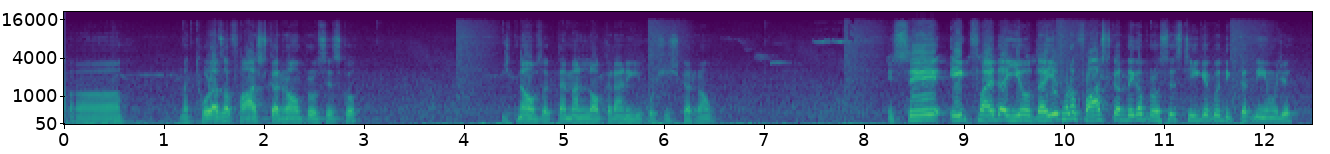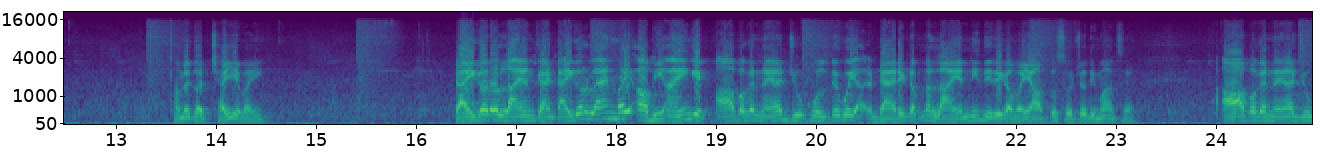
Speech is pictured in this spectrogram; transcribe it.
आ, मैं थोड़ा सा फास्ट कर रहा हूँ प्रोसेस को। जितना हो सकता है मैं अनलॉक कराने की कोशिश कर रहा हूँ। इससे एक फ़ायदा ये होता है ये थोड़ा फास्ट कर देगा प्रोसेस ठीक है कोई दिक्कत नहीं है मुझे। हमें तो अच्छा ही है भाई। टाइगर और लायन का टाइगर और लायन भाई अभी आएँगे। आप अगर नया जू खोलते हो कोई डायरेक्ट अपना लायन नहीं दे देगा भाई। आप तो सोचो दिमाग से। आप अगर नया जू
